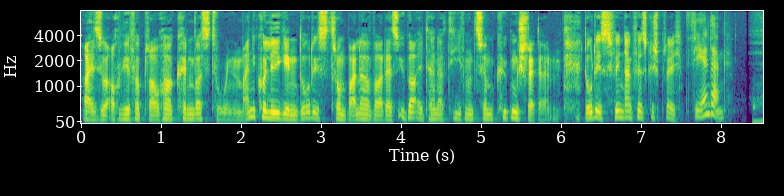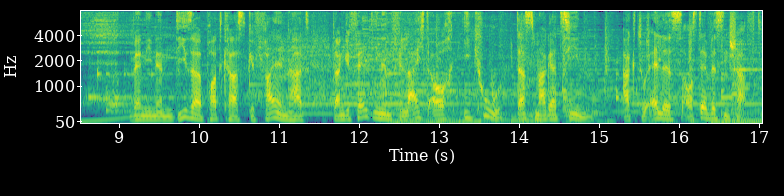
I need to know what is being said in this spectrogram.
Also auch wir Verbraucher können was tun. Meine Kollegin Doris Tromballer war das über Alternativen zum Kükenschreddern. Doris, vielen Dank fürs Gespräch. Vielen Dank. Wenn Ihnen dieser Podcast gefallen hat, dann gefällt Ihnen vielleicht auch IQ, das Magazin. Aktuelles aus der Wissenschaft.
